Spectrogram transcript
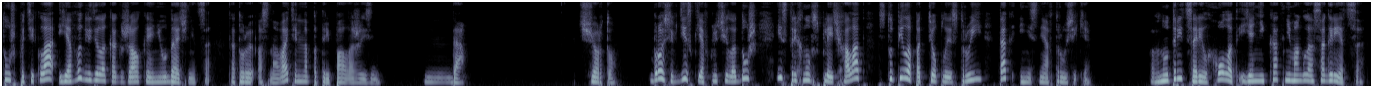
тушь потекла, и я выглядела как жалкая неудачница, которую основательно потрепала жизнь. Да. К черту. Бросив диск, я включила душ и, стряхнув с плеч халат, ступила под теплые струи, так и не сняв трусики. Внутри царил холод, и я никак не могла согреться –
